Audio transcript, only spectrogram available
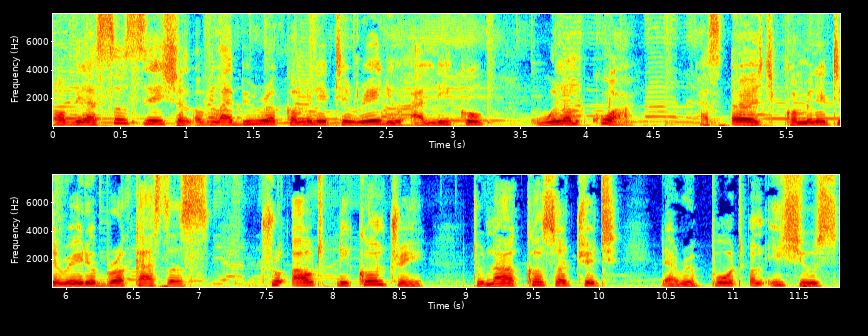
of the Association of Liberia Community Radio, ALICOR William Kwa, has urged community radio broadcasters throughout the country to now concentrate their report on issues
